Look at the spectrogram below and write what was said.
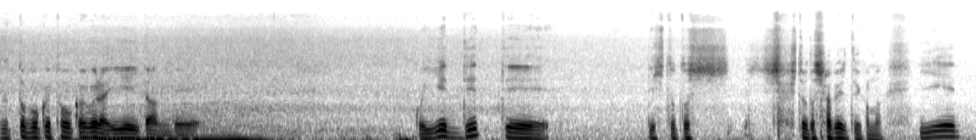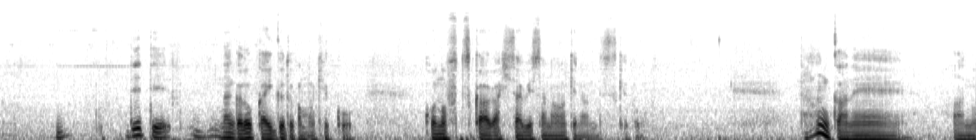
ずっと僕10日ぐらい家いたんでこう家出てで人とし 人と喋るというかまあ家出てなんかどっか行くとかも結構この2日が久々なわけなんですけど。なんかねあの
